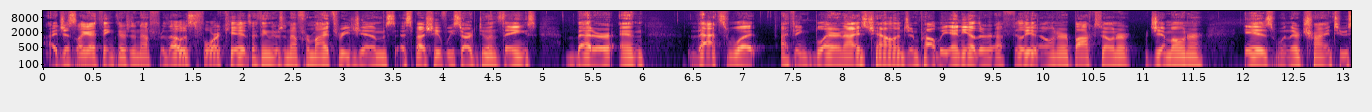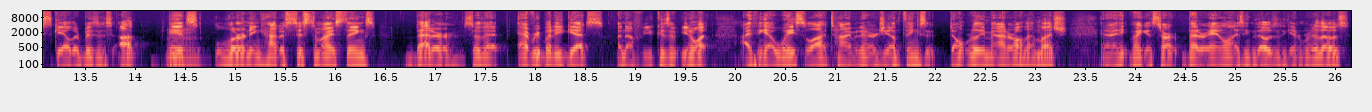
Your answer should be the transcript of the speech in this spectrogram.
I just like I think there's enough for those four kids. I think there's enough for my three gyms, especially if we start doing things better. And that's what I think Blair and I's challenge, and probably any other affiliate owner, box owner, gym owner, is when they're trying to scale their business up. Mm-hmm. It's learning how to systemize things better so that everybody gets enough of you. Because you know what, I think I waste a lot of time and energy on things that don't really matter all that much. And I, if I can start better analyzing those and getting rid of those,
